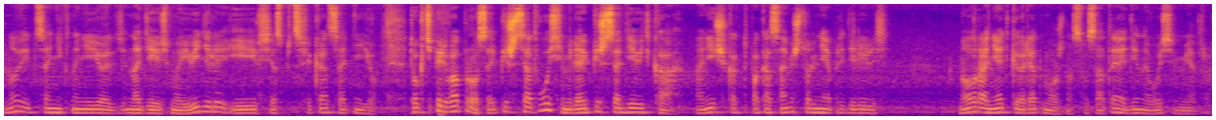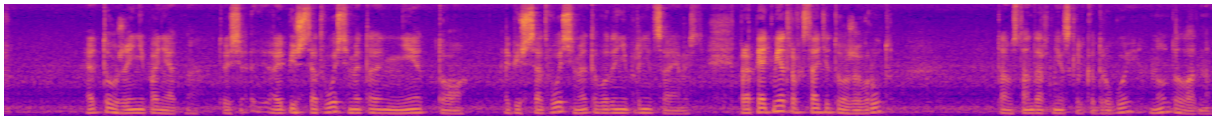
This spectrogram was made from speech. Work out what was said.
Ну и ценник на нее, надеюсь, мы и видели, и все спецификации от нее. Только теперь вопрос, IP68 или IP69K? Они еще как-то пока сами, что ли, не определились. Но ронять, говорят, можно с высоты 1,8 метров. Это уже непонятно. То есть IP68 это не то. IP68 это водонепроницаемость. Про 5 метров, кстати, тоже врут. Там стандарт несколько другой. Ну да ладно.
